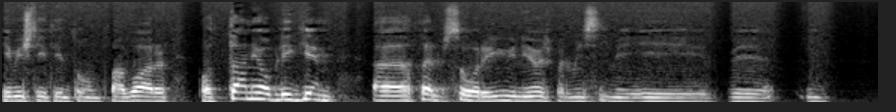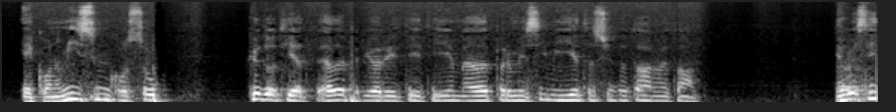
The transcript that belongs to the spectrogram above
kemi shtetin tonë të pavarur, po tani obligim thelbësor i yni është përmirësimi i ekonomisë në Kosovë. Ky do të jetë edhe prioriteti im, edhe përmirësimi i jetës qytetarëve tanë. Investi,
